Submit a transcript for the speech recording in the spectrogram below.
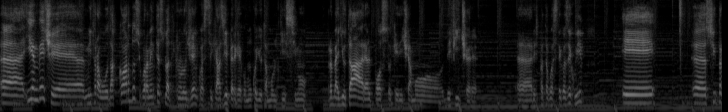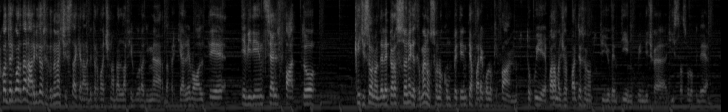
Eh, io invece eh, mi trovo d'accordo sicuramente sulla tecnologia in questi casi perché comunque aiuta moltissimo, dovrebbe aiutare al posto che diciamo deficere eh, rispetto a queste cose qui. E eh, sì, per quanto riguarda l'arbitro, secondo me ci sta che l'arbitro faccia una bella figura di merda perché alle volte evidenzia il fatto che ci sono delle persone che secondo me non sono competenti a fare quello che fanno, tutto qui, e poi la maggior parte sono tutti juventini, quindi cioè, ci sta solo che.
